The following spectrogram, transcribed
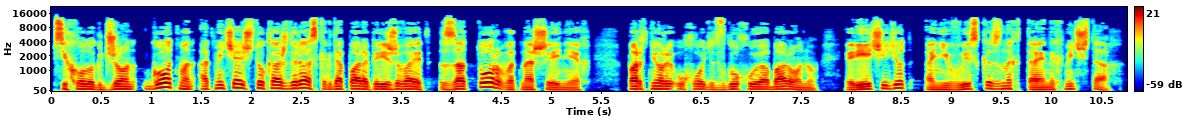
Психолог Джон Готман отмечает, что каждый раз, когда пара переживает затор в отношениях, партнеры уходят в глухую оборону, речь идет о невысказанных тайных мечтах.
